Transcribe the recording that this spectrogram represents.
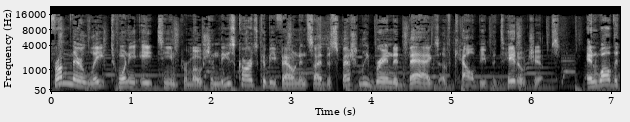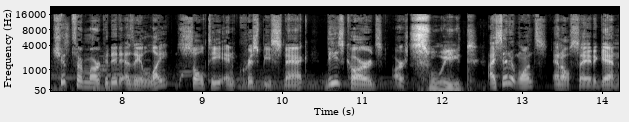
From their late 2018 promotion, these cards could be found inside the specially branded bags of Calbee potato chips. And while the chips are marketed as a light, salty, and crispy snack, these cards are Sweet. I said it once, and I'll say it again.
